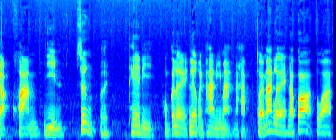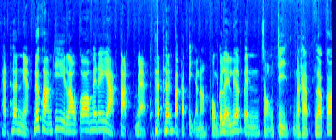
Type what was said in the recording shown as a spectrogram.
กับความยีน ซึ่งเอ้ยเท่ดี ผมก็เลยเลือกเป็นผ้านี้มานะครับ สวยมากเลยแล้วก็ตัวแพทเทิร์นเนี่ย ด้วยความที่เราก็ไม่ได้อยากตัดแบบแพทเทิร์นปกติอะเนาะผมก็เลยเลือกเป็น 2 จีบนะครับ แล้วก็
